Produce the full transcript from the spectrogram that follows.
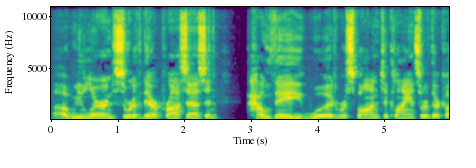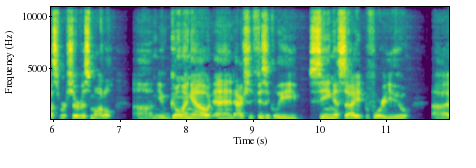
Uh, we learned sort of their process and how they would respond to clients, sort of their customer service model. Um, you going out and actually physically seeing a site before you uh,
